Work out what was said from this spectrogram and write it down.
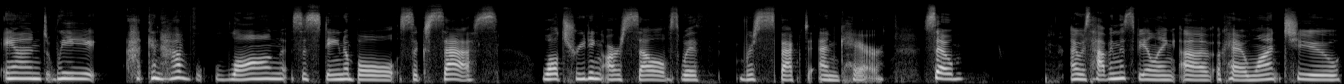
And we can have long, sustainable success while treating ourselves with respect and care. So I was having this feeling of, okay, I want to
